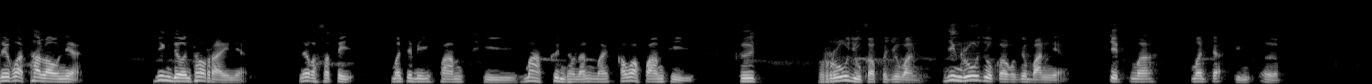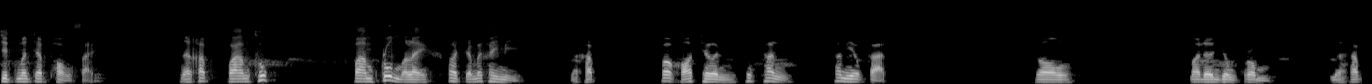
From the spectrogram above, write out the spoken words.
เรียกว่าถ้าเราเนี่ย ยิ่งเดินเท่าไหร่เนี่ย เรียกว่าสติมันจะมีความถี่มากขึ้นเท่านั้นไหมเขาว่าความถี่คือ รู้อยู่กับปัจจุบัน ยิ่งรู้อยู่กับปัจจุบันเนี่ย จิตมามันจะอิ่มเอิบ จิตมันจะผ่องใสนะครับ ความทุกข์ความกลุ้มอะไรก็จะไม่ค่อยมีนะครับ ก็ขอเชิญทุกท่านถ้ามีโอกาส ลองมาเดินจงกรมนะครับ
